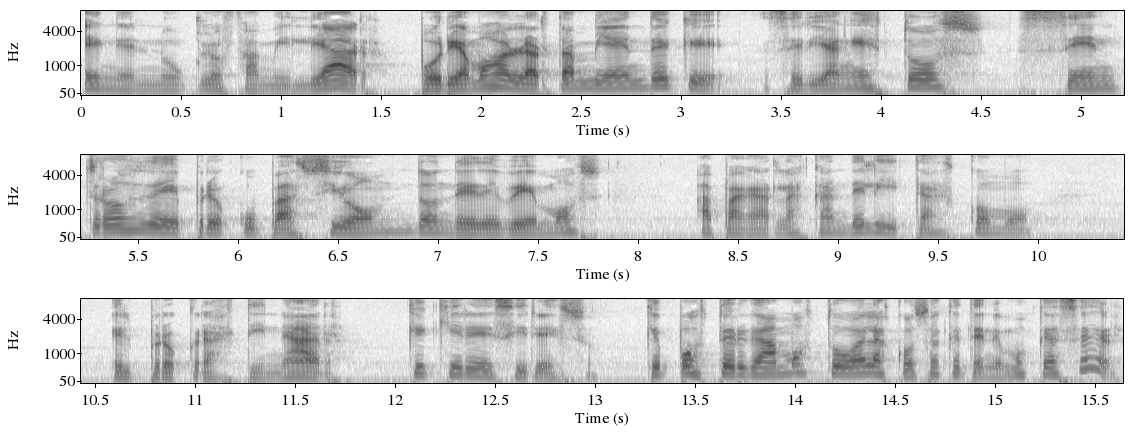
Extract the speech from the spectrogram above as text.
en el núcleo familiar. Podríamos hablar también de que serían estos centros de preocupación donde debemos apagar las candelitas como el procrastinar. ¿Qué quiere decir eso? Que postergamos todas las cosas que tenemos que hacer.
